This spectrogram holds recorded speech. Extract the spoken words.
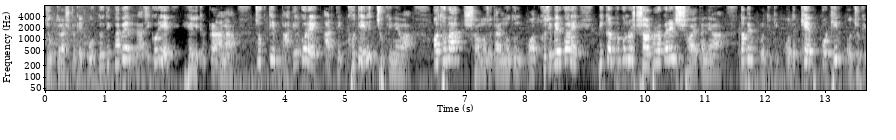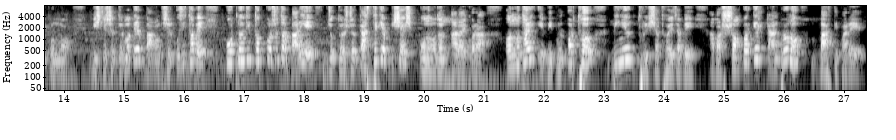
যুক্তরাষ্ট্রকে কূটনৈতিকভাবে রাজি করিয়ে হেলিকপ্টার আনা, চুক্তি বাতিল করে আর্থিক ক্ষতির ঝুঁকি নেওয়া, অথবা সমঝোতার নতুন পথ খুঁজে বের করে বিকল্প কোনো সরবরাহকারীর সহায়তা নেওয়া। তবে প্রতিটি পদক্ষেপ কঠিন ও ঝুঁকিপূর্ণ। বিশ্লেষকদের মতে, বাংলাদেশের উচিত হবে কূটনৈতিক তৎপরতা বাড়িয়ে যুক্তরাষ্ট্রের কাছ থেকে বিশেষ অনুমোদন আদায় করা। অন্যথায় এ বিপুল অর্থ বিনিয়োগ ধূলিসাৎ হয়ে যাবে। আবার সম্পর্কের টানপ্রণও বাড়তে পারে।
